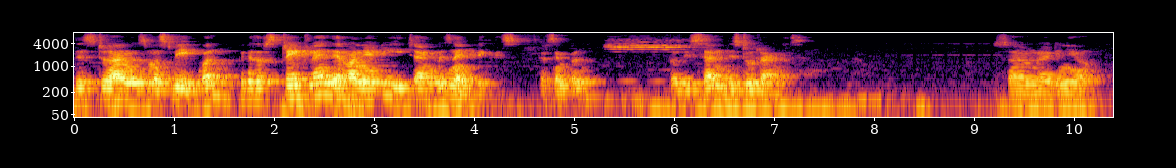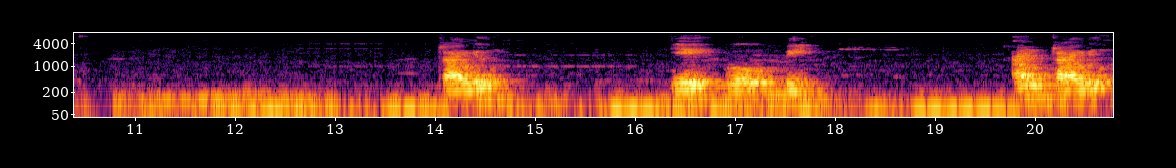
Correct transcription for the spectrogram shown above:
these two angles must be equal. Because of straight line they are 180 each angle is 90 degrees. Very simple. So this and these two triangles. So I am writing here. Triangle AOB and triangle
